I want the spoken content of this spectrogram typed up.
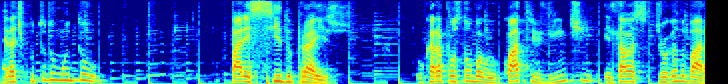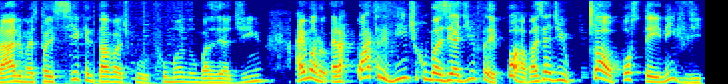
Era, tipo, tudo muito parecido pra isso. O cara postou um bagulho 4 e 20, ele tava jogando baralho, mas parecia que ele tava, tipo, fumando um baseadinho. Aí, mano, era 4 e 20 com baseadinho, eu falei, porra, baseadinho. Plau, postei, nem vi.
